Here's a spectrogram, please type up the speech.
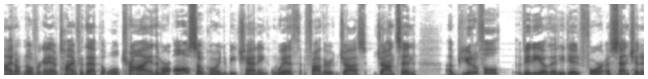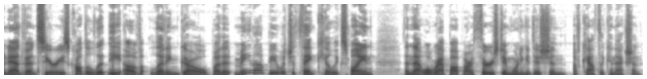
I don't know if we're going to have time for that, but we'll try. And then we're also going to be chatting with Father Josh Johnson, a beautiful video that he did for Ascension, an Advent series called The Litany of Letting Go. But it may not be what you think, he'll explain. And that will wrap up our Thursday morning edition of Catholic Connection.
